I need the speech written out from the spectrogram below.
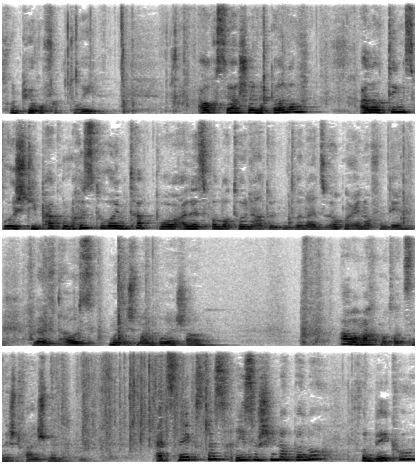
von Pyrofactory. Auch sehr schöne Böller. Allerdings, wo ich die Packung ausgeräumt habe, war alles voller Tonarten drin. Also irgendeiner von denen läuft aus. Muss ich mal in Ruhe schauen. Aber macht man trotzdem nicht falsch mit. Als nächstes Riesenchina-Böller von Weco.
